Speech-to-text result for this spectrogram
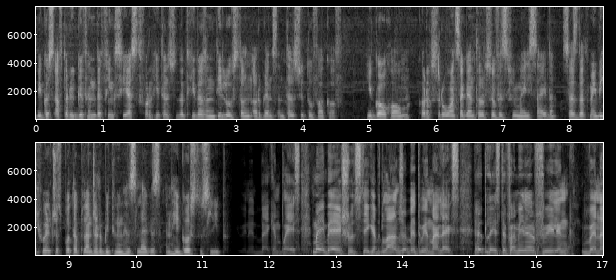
because after you give him the things he asked for, he tells you that he doesn't deal with stolen organs and tells you to fuck off. You go home, Corkscrew once again talks with his female side, says that maybe he will just put a plunger between his legs, and he goes to sleep. Back in place. Maybe I should stick a plunger between my legs. At least a familiar feeling when I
